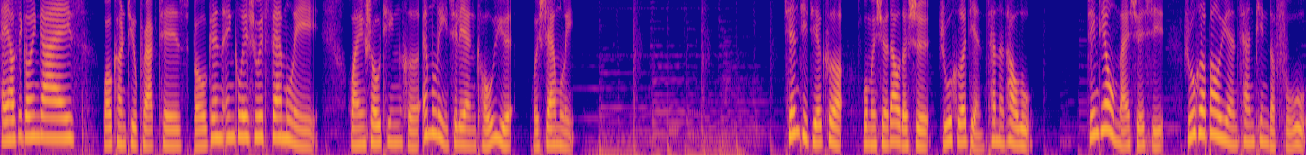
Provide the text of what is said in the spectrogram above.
Hey, how's it going, guys? Welcome to practice spoken English with Emily. 欢迎收听和 Emily 一起练口语，我是 Emily。前几节课我们学到的是如何点餐的套路，今天我们来学习如何抱怨餐厅的服务。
